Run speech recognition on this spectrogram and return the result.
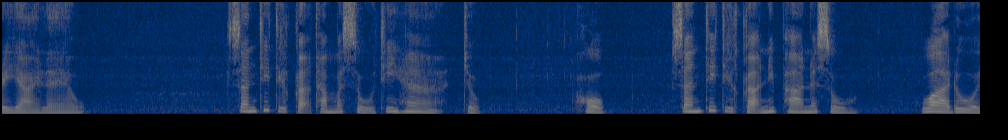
ริยายแล้ว สันทิฏกะธรรมสูตรที่หจบ 6. สันทิฏกะนิพพานสูตร ว่าด้วย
